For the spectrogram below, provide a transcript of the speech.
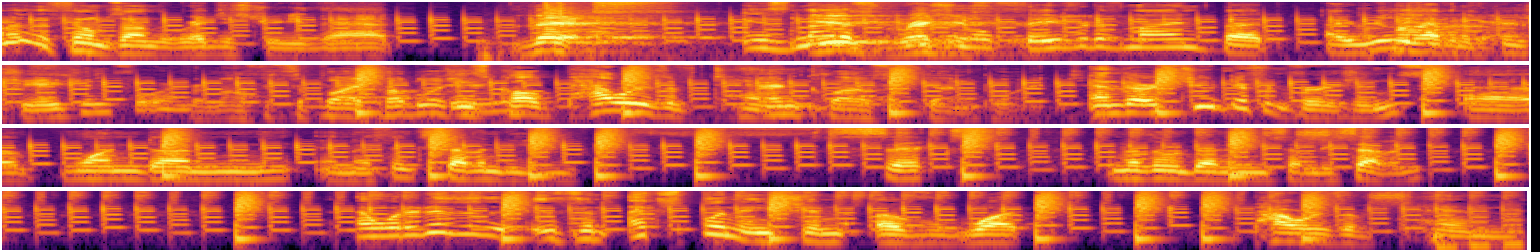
One of the films on the registry that This is not is a personal favorite of mine, but I really have an appreciation for, from Office Supply Publishing is called Powers of Ten. and Klaus Gunpoint. And there are two different versions. Uh, one done in I think '76, another one done in '77. And what it is is is an explanation of what powers of ten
